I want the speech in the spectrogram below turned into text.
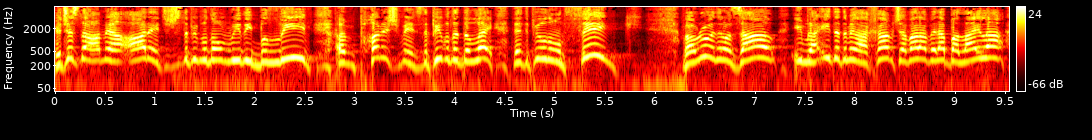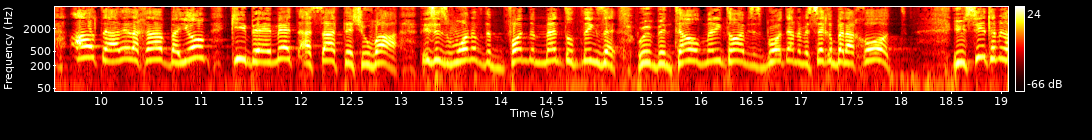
It's just the Ameh It's just the people don't really believe in punishments, the people that delay. That the people don't think. ואמרו בנו ז"ל, אם ראית את המלאכם שעבר עבירה בלילה, אל תעלה אחריו ביום, כי באמת עשה תשובה. This is one of the fundamental things that we've been told many times. It's brought down in Masechet Berachot. You see it Tamil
